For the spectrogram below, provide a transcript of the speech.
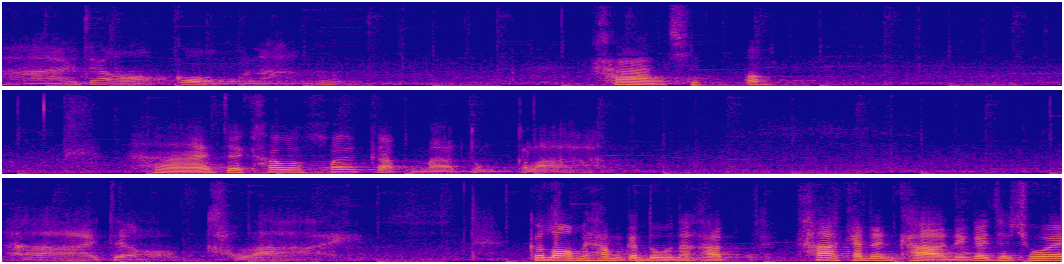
หายใจออกโกงหลังคางชิดอก หายใจเข้าค่อยๆกลับมาตรงกลาง หายใจออกคลาย ก็ลองไปทำกันดูนะครับ ท่าแคทแอนคาวนี้ก็จะช่วย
